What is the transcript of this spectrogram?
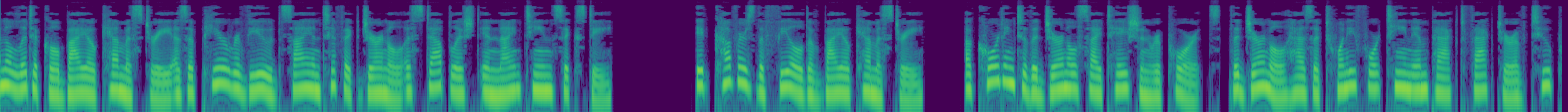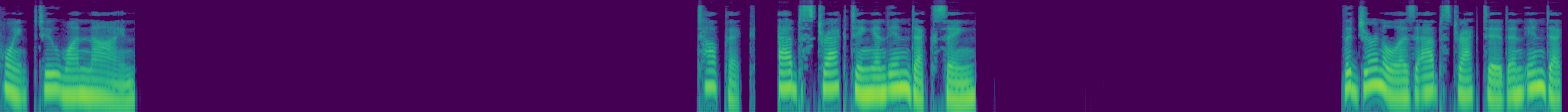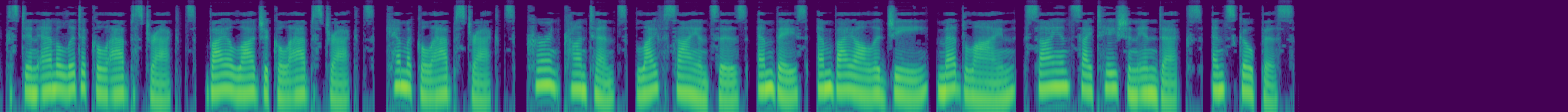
Analytical Biochemistry is a peer-reviewed scientific journal established in 1960. It covers the field of biochemistry. According to the Journal Citation Reports, the journal has a 2014 impact factor of 2.219. Topic: Abstracting and indexing. The journal is abstracted and indexed in Analytical Abstracts, Biological Abstracts, Chemical Abstracts, Current Contents, Life Sciences, Embase, Embiology, Medline, Science Citation Index, and Scopus.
